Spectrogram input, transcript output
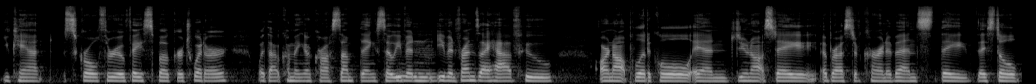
you can't scroll through Facebook or Twitter without coming across something. So even mm-hmm. even friends I have who are not political and do not stay abreast of current events, they they still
